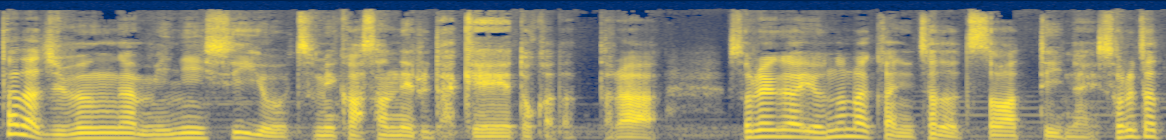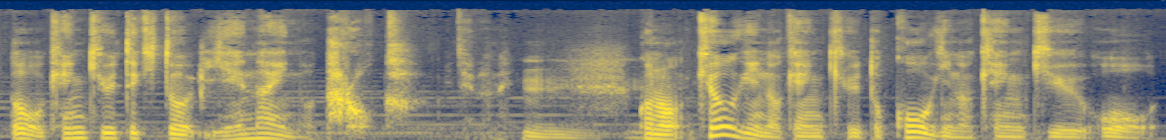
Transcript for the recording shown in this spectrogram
ただ自分がミニ C を積み重ねるだけとかだったら、それが世の中にただ伝わっていない。それだと研究的と言えないのだろうかみたいなね。うん。この競技の研究と講義の研究を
